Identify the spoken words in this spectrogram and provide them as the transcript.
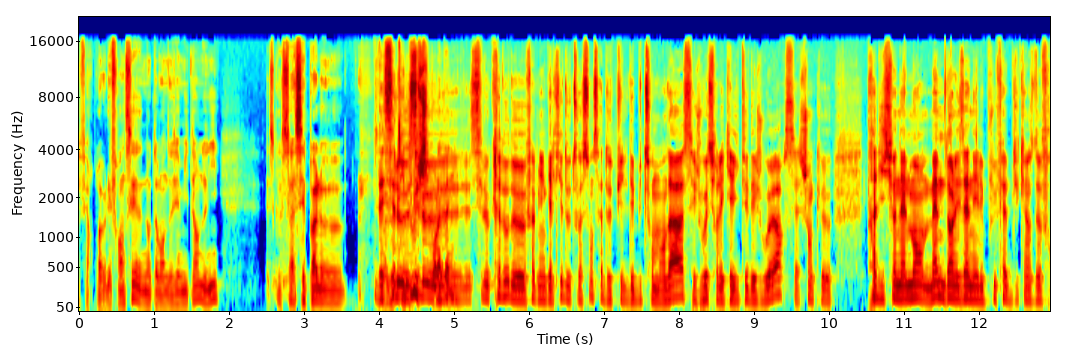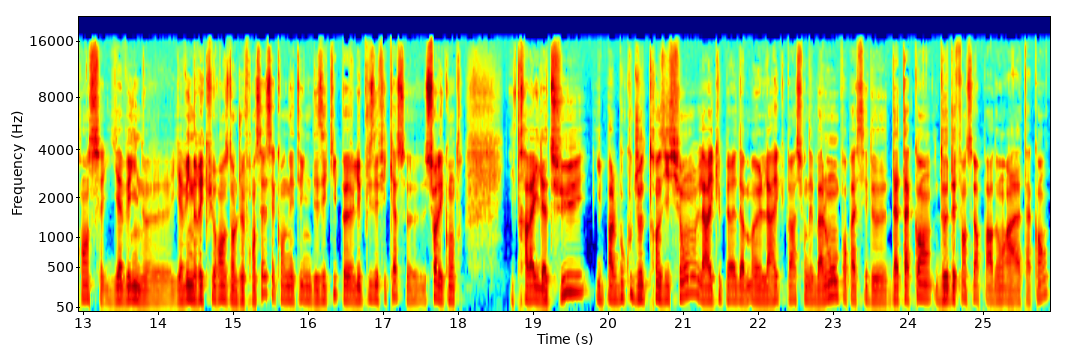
faire preuve les Français, notamment en deuxième mi-temps, Denis. Est-ce que ça, c'est pas le. C'est le, le, le, credo de Fabien Galtier, de toute façon, ça depuis le début de son mandat, c'est jouer sur les qualités des joueurs, sachant que traditionnellement, même dans les années les plus faibles du 15 de France, il y avait une, il y avait une récurrence dans le jeu français, c'est qu'on était une des équipes euh, les plus efficaces euh, sur les contres. Il travaille là-dessus, il parle beaucoup de jeu de transition, la, euh, la récupération des ballons pour passer de, d'attaquant, de défenseur pardon, à attaquant.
